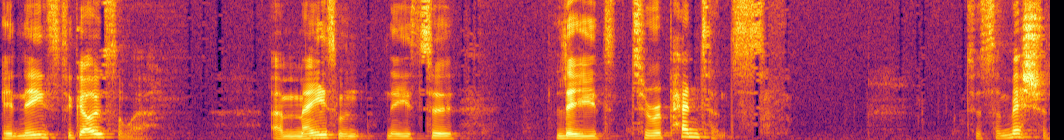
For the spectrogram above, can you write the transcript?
It needs to go somewhere. Amazement needs to lead to repentance, to submission.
